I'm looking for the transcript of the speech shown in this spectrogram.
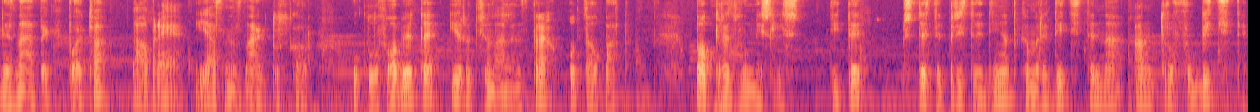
Не знаете какво е това? Добре, и аз не знаех доскоро. Оклофобията е ирационален страх от тълпата. По-трезво мислещите ще се присъединят към редиците на антрофобиците,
